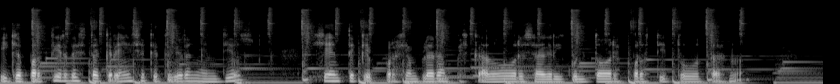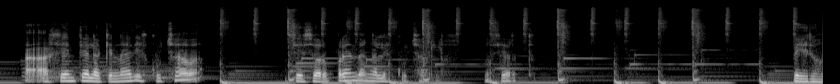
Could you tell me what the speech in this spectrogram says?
Y que a partir de esta creencia que tuvieran en Dios, gente que por ejemplo eran pescadores, agricultores, prostitutas, ¿no? a gente a la que nadie escuchaba, se sorprendan al escucharlos, ¿no es cierto? Pero,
